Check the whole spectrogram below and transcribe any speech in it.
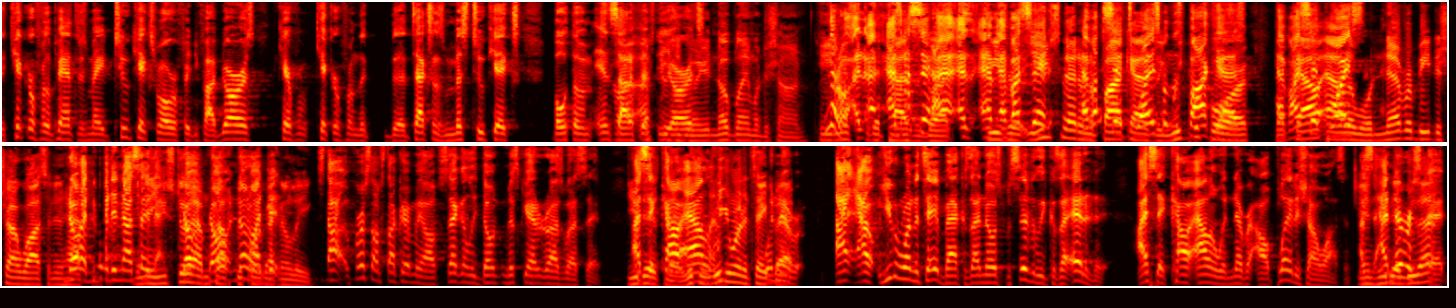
the kicker for the Panthers made two kicks from over fifty-five yards. The kicker from, the, the Texans missed two kicks, both of them inside of Uh, I fifty what you're yards. doing. No blame on Deshaun. He No, no. I, as I said. I, as, have, have a- I said, you said have I said twice on this before podcast? that Have I said twice? Allen will never beat Deshaun Watson. No, I. I did not say that. You still no, have no, top no, I in the league. Stop. First off, stop cutting me off. Secondly, don't miscategorize what I said. You I said Kyle say it. We can- Allen We can run the tape back. I, you can run the tape back because I know specifically because I edited it. I said Kyle Allen would never outplay Deshaun Watson. I, said- I never said.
